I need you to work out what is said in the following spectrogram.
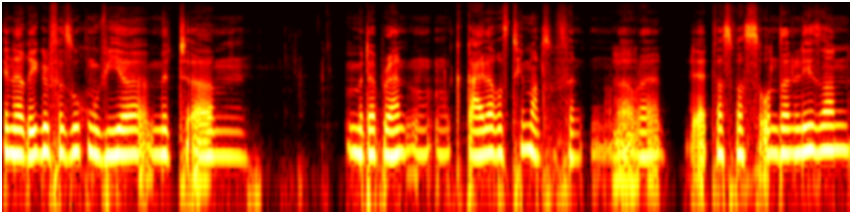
In der Regel versuchen wir mit, ähm, mit der Brand ein, ein geileres Thema zu finden oder, Mhm. oder etwas, was unseren Lesern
